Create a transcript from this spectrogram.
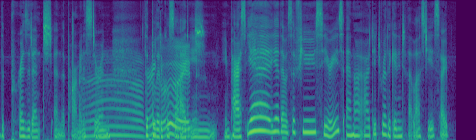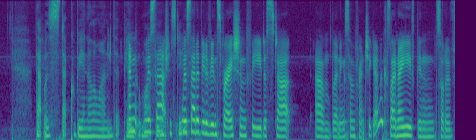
the president and the prime minister and Ah, the very political side in in Paris. Yeah, yeah. There was a few series, and I, I did really get into that last year. So that was that could be another one that people And might was be that interested. was that a bit of inspiration for you to start um, learning some French again? Because I know you've been sort of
